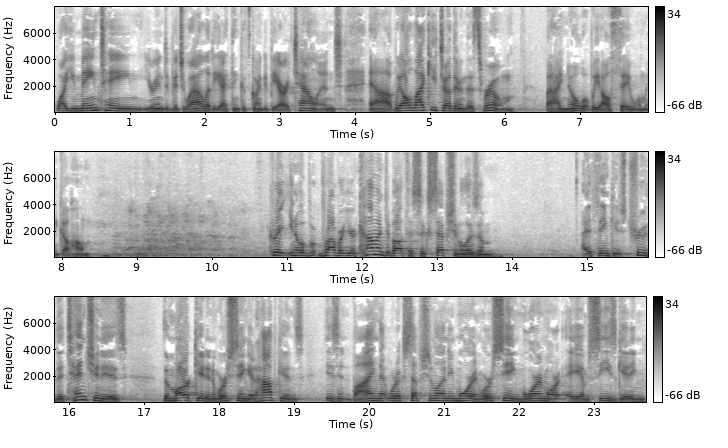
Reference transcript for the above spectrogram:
while you maintain your individuality, I think is going to be our challenge. Uh, we all like each other in this room but I know what we all say when we go home. Great. You know, Robert, your comment about this exceptionalism, I think, is true. The tension is the market, and we're seeing at Hopkins, isn't buying that we're exceptional anymore, and we're seeing more and more AMCs getting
